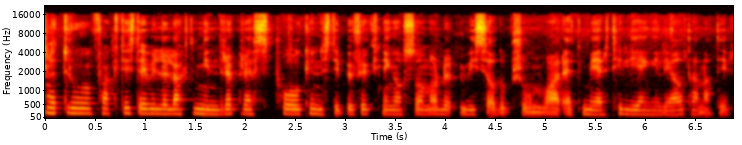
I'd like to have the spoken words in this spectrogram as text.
Jeg tror faktisk det ville lagt mindre press på kunstig befruktning også, når det, hvis adopsjon var et mer tilgjengelig alternativ.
